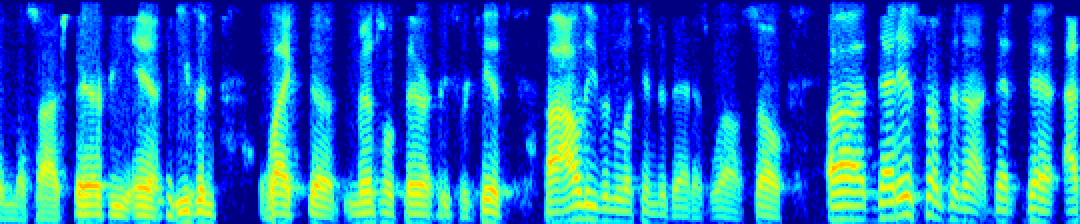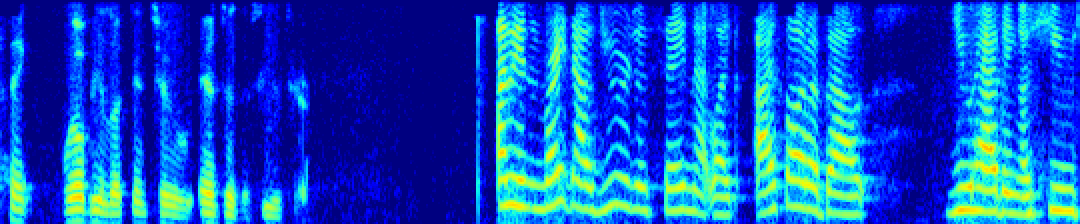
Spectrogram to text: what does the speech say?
and massage therapy, and even like the mental therapy for kids. I'll even look into that as well. So uh, that is something I, that that I think will be looked into into the future. I mean, right now you were just saying that. Like, I thought about you having a huge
